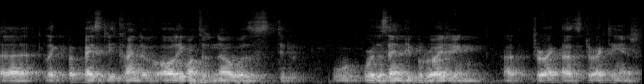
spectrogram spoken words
uh, like basically, kind of all he wanted to know was did, were the same people writing uh, direct as directing it.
